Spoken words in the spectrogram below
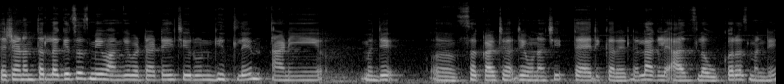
त्याच्यानंतर लगेचच मी वांगे बटाटे चिरून घेतले आणि म्हणजे सकाळच्या जेवणाची तयारी करायला लागले. आज लवकरच म्हणजे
